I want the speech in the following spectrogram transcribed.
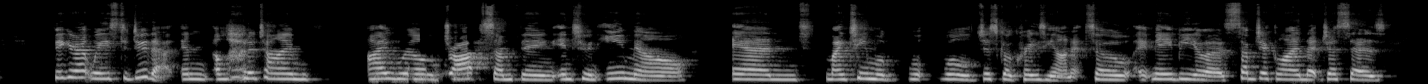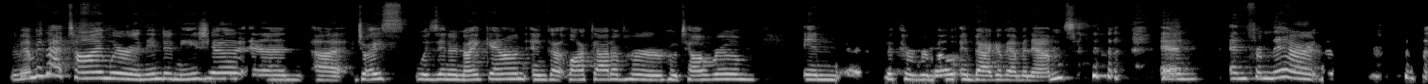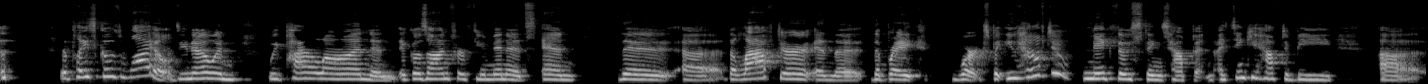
figure out ways to do that and a lot of times i will drop something into an email and my team will, will, will just go crazy on it so it may be a subject line that just says remember that time we were in indonesia and uh, joyce was in her nightgown and got locked out of her hotel room in with her remote and bag of m&ms and and from there the place goes wild, you know, and we pile on and it goes on for a few minutes and the uh, the laughter and the the break works. But you have to make those things happen. I think you have to be uh, uh,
